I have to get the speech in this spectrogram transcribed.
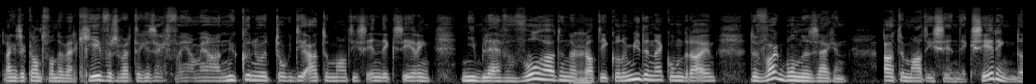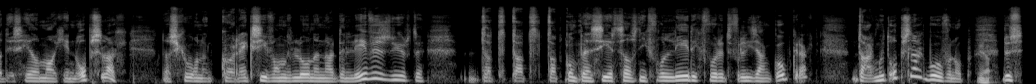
Langs de kant van de werkgevers werd er gezegd van ja, maar ja, nu kunnen we toch die automatische indexering niet blijven volhouden. Daar gaat de economie de nek omdraaien. De vakbonden zeggen, automatische indexering, dat is helemaal geen opslag. Dat is gewoon een correctie van de lonen naar de levensduurte. Dat, dat, dat compenseert zelfs niet volledig voor het verlies aan koopkracht. Daar moet opslag bovenop. Ja. Dus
